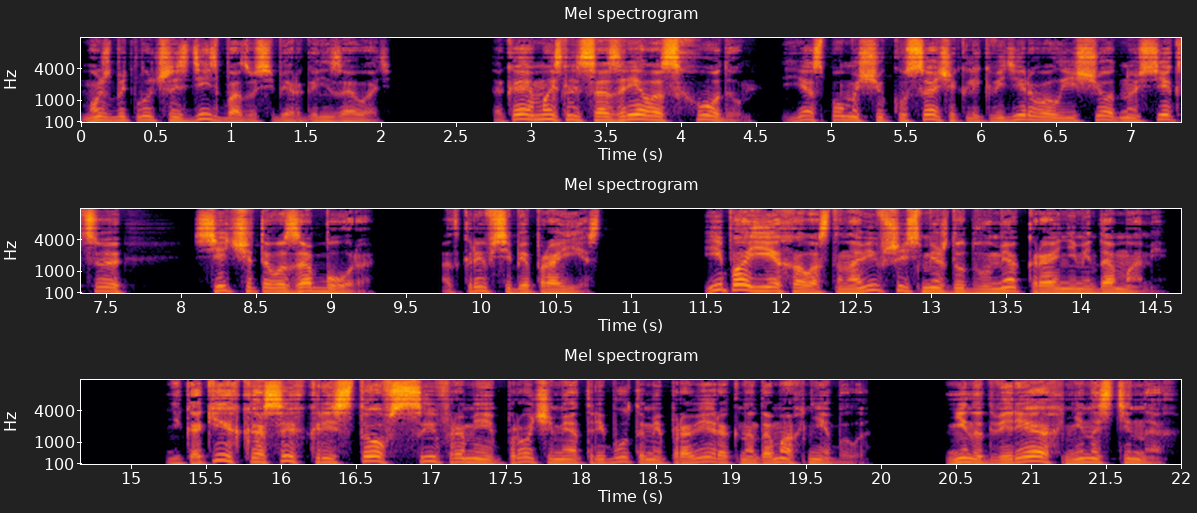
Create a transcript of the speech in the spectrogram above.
Может быть, лучше здесь базу себе организовать? Такая мысль созрела сходу, я с помощью кусачек ликвидировал еще одну секцию сетчатого забора, открыв себе проезд. И поехал, остановившись между двумя крайними домами. Никаких косых крестов с цифрами и прочими атрибутами проверок на домах не было. Ни на дверях, ни на стенах.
